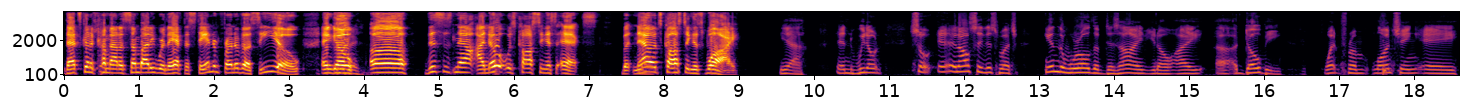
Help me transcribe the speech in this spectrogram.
That's going to come out of somebody where they have to stand in front of a CEO and go. "Uh, this is now. I know it was costing us X, but now yeah. it's costing us Y." Yeah, and we don't. So, and I'll say this much: in the world of design, you know, I uh, Adobe went from launching a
